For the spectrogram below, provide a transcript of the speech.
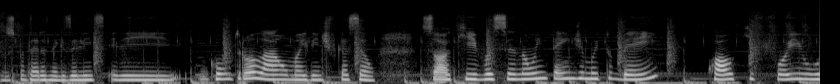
dos Panteras Negras, ele, ele encontrou lá uma identificação. Só que você não entende muito bem qual que foi o,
